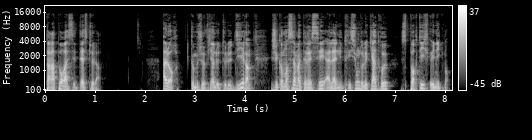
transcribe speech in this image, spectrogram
par rapport à ces tests-là. Alors, comme je viens de te le dire, j'ai commencé à m'intéresser à la nutrition dans le cadre sportif uniquement.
